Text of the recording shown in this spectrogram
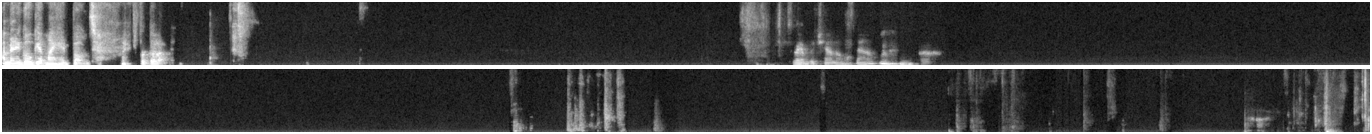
I'm gonna go get my headphones. I forgot. Do we have the channels now? Mm-hmm. Uh,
